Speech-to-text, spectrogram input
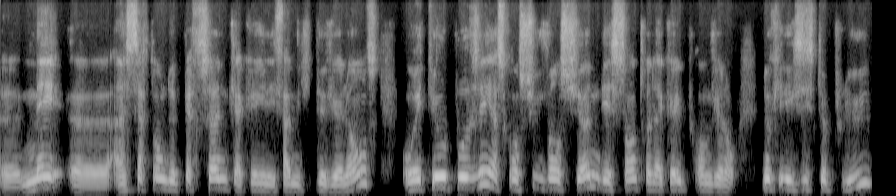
Euh, mais euh, un certain nombre de personnes qui accueillent les femmes victimes de violence ont été opposées à ce qu'on subventionne des centres d'accueil pour hommes violents. Donc, il n'existe plus.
